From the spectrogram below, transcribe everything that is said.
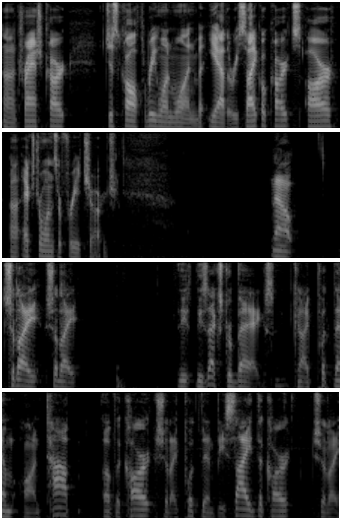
uh, trash cart, just call 311. But yeah, the recycle carts are, uh, extra ones are free of charge. Now, should I, should I, these, these extra bags, can I put them on top of the cart? Should I put them beside the cart? Should I?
